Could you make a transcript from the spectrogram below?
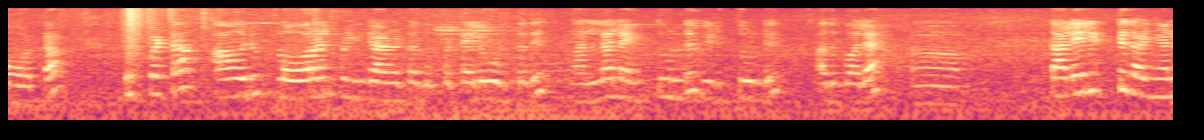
ബോട്ടം ദുപ്പട്ട ആ ഒരു ഫ്ലോറൽ പ്രിന്റ് ആണ് കേട്ടോ ദുപ്പട്ടയിൽ കൊടുത്തത്. നല്ല ലെങ്ത്തും ഉണ്ട് വിടുത്തും ഉണ്ട്. അതുപോലെ തലയിലിട്ട് കഴിഞ്ഞാൽ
